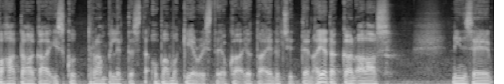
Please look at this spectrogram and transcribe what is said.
paha taaka isku Trumpille tästä Obamacareista, joka, jota ei nyt sitten ajatakaan alas – niin se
